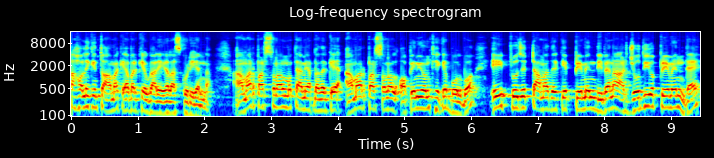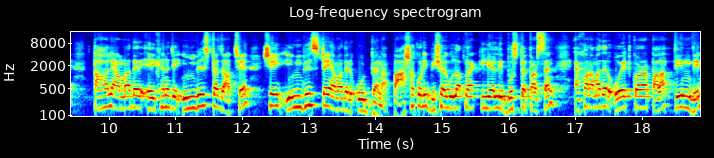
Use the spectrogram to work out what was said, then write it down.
তাহলে কিন্তু আমাকে আবার কেউ গালিগালাজ করিয়েন না। আমার পার্সোনাল মতে আমি আপনাদেরকে আমার পার্সোনাল অপিনিয়ন থেকে বলব, এই প্রজেক্টটা আমাদেরকে পেমেন্ট দিবে না। আর যদিও পেমেন্ট দেয় তাহলে আমাদের এইখানে যে ইনভেস্টটা যাচ্ছে, সেই ইনভেস্টটাই আমাদের উঠবে না। বা আশা করি বিষয়গুলো আপনারা ক্লিয়ারলি বুঝতে পারছেন। এখন আমাদের ওয়েট করার পালা তিন দিন।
